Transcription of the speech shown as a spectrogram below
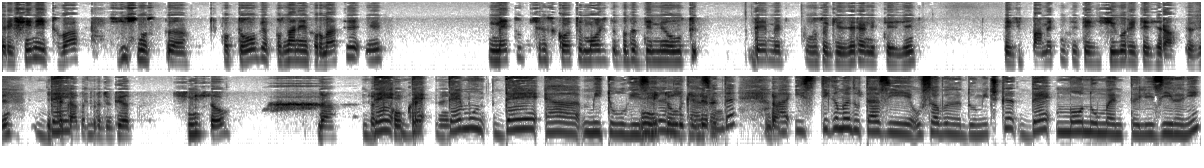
решение и това всъщност фактология, познание, информация е метод, чрез който може да бъдат демитологизирани тези, тези паметници, тези фигури тези разкази де... и така да придобият смисъл. Да. Де, де, де, де а, митологизирани, казвате. Да. А, и стигаме до тази особена думичка, демонументализирани,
